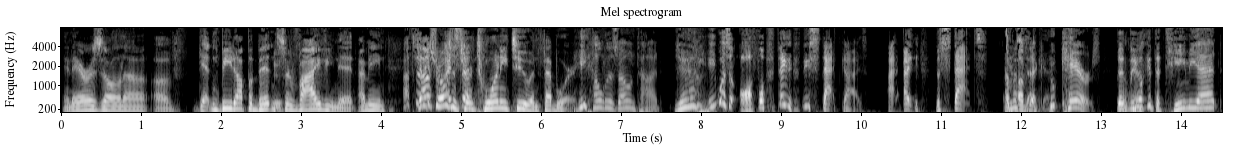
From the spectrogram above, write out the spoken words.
in Arizona of getting beat up a bit and surviving it. I mean, That's Josh what I- I Rosen said- turned 22 in February. He held his own, Todd. Yeah. He, he wasn't awful. They, these stat guys, I, I, the stats. I'm a of stat the- guy. Who cares? The, You look at the team he had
